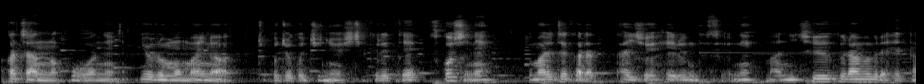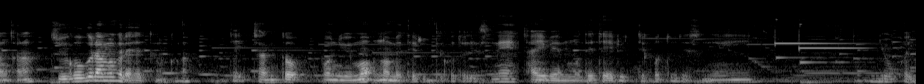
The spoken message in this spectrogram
赤ちゃんの方はね夜もマイナーちょこちょこ授乳してくれて少しね生まれてから体重減るんですよね。まあ 20g ぐらい減ったんかな？15g ぐらい減ったのかな？でちゃんと母乳も飲めてるってことですね。排便も出ているってことですね。了解。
